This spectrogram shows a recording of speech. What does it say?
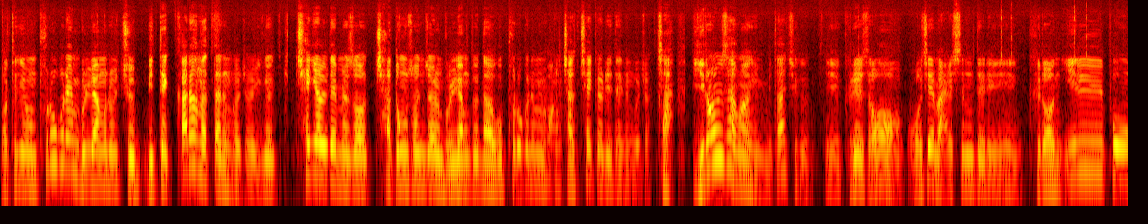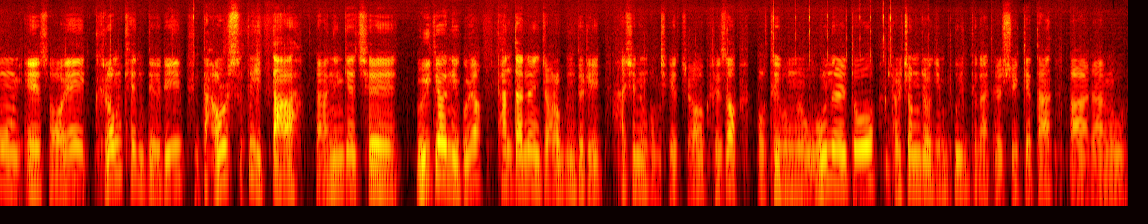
어떻게 보면 프로그램 물량으로 주 밑에 깔아놨다는 거죠. 이거 체결되면서 자동 손절 물량도 나오고 프로그램이 왕창 체결이 되는 거죠. 자, 이런 상황입니다. 지금. 예, 그래서 어제 말씀드린 그런 일봉에서의 그런 캔들이 나올 수도 있다라는 게 제 의견이고요. 판단은 여러분들이 하시는 것이겠죠. 그래서 어떻게 보면 오늘도 결정적인 포인트가 될 수 있겠다라고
